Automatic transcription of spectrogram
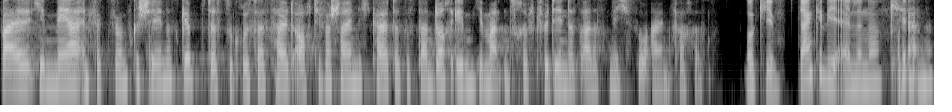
weil je mehr Infektionsgeschehen es gibt, desto größer ist halt auch die Wahrscheinlichkeit, dass es dann doch eben jemanden trifft, für den das alles nicht so einfach ist. Okay, danke dir, Elena. Gerne.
